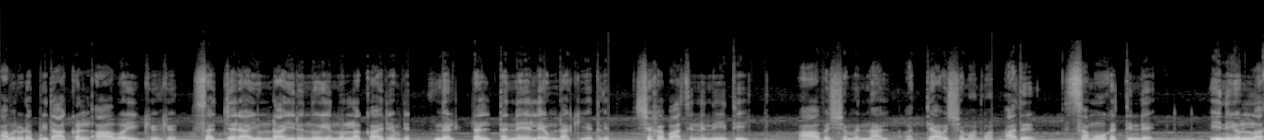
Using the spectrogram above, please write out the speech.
അവരുടെ പിതാക്കൾ ആ വഴിക്ക് സജ്ജരായുണ്ടായിരുന്നു എന്നുള്ള കാര്യം നെട്ടൽ തന്നെയല്ലേ ഉണ്ടാക്കിയത്. ഷഹബാസിന്റെ നീതി ആവശ്യമെന്നാൽ അത്യാവശ്യമാണ്. അത് സമൂഹത്തിന്റെ ഇനിയുള്ള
